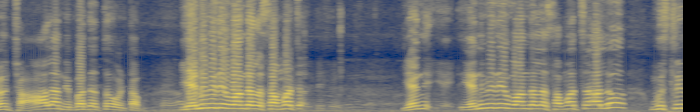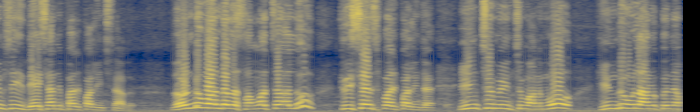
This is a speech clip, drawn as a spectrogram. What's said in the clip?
మేము చాలా నిబద్ధతతో ఉంటాం. ఎనిమిది వందల సంవత్సరం ఎనిమిది వందల సంవత్సరాలు ముస్లిమ్స్ ఈ దేశాన్ని పరిపాలించినారు. రెండు వందల సంవత్సరాలు క్రిస్టియన్స్ పరిపాలించారు. ఇంచుమించు మనము హిందువులు అనుకునే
